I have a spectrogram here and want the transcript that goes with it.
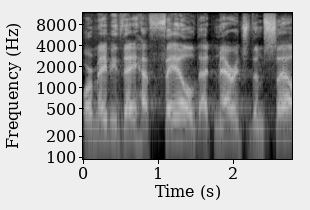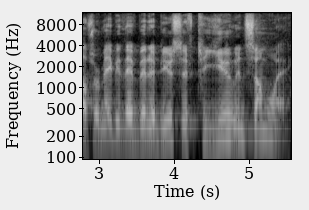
or maybe they have failed at marriage themselves, or maybe they've been abusive to you in some way.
